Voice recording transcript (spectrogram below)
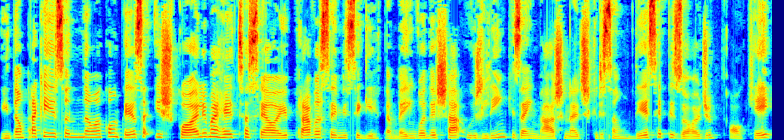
Então, para que isso não aconteça, escolhe uma rede social aí para você me seguir também. Vou deixar os links aí embaixo na descrição desse episódio, ok?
